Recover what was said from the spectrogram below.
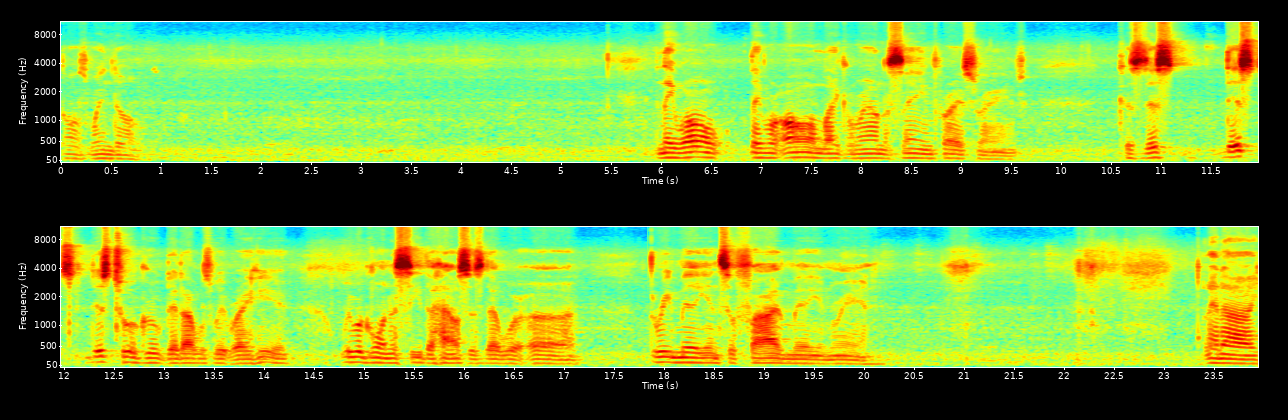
those windows. And they were all they were all like around the same price range. Cause this this this tour group that I was with right here, we were going to see the houses that were uh, three million to five million rand. And uh,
